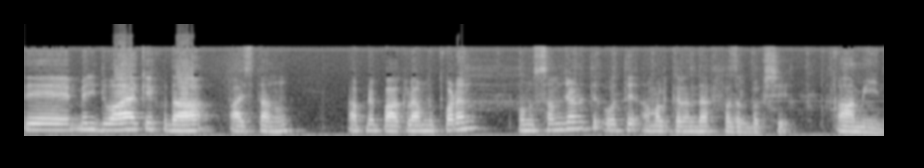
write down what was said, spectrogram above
ਤੇ ਮੇਰੀ ਦੁਆ ਹੈ ਕਿ ਖੁਦਾ ਅੱਜ ਤੁਹਾਨੂੰ ਆਪਣੇ ਪਾਕ ਕਲਾਮ ਨੂੰ ਪੜਨ ਉਹਨੂੰ ਸਮਝਣ ਤੇ ਉਹ ਤੇ ਅਮਲ ਕਰਨ ਦਾ ਫਜ਼ਲ ਬਖਸ਼ੇ। ਆਮੀਨ।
